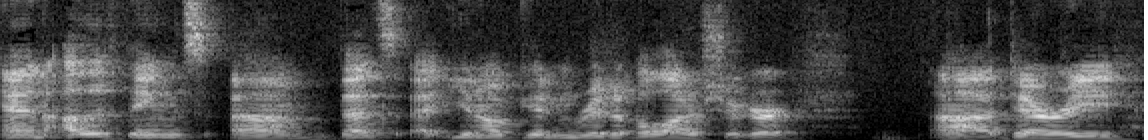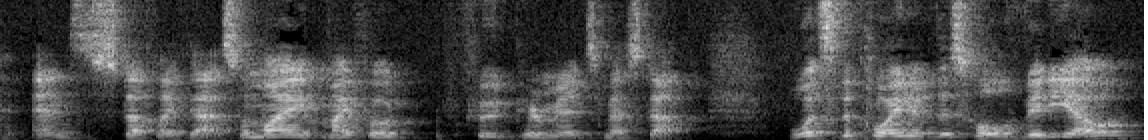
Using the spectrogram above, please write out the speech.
and other things um, that's uh, you know getting rid of a lot of sugar uh, dairy and stuff like that so my my food pyramid's messed up what's the point of this whole video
